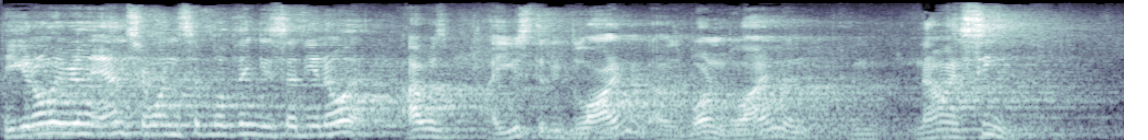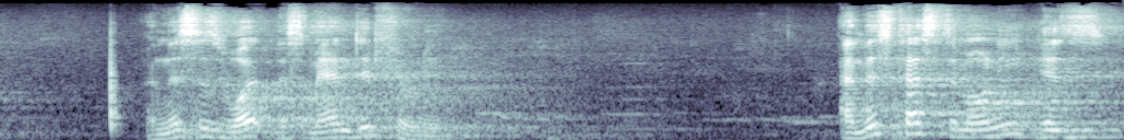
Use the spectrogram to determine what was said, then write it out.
he could only really answer one simple thing. He said, You know what? I was I used to be blind, I was born blind, and, and now I see. And this is what this man did for me. And this testimony, his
